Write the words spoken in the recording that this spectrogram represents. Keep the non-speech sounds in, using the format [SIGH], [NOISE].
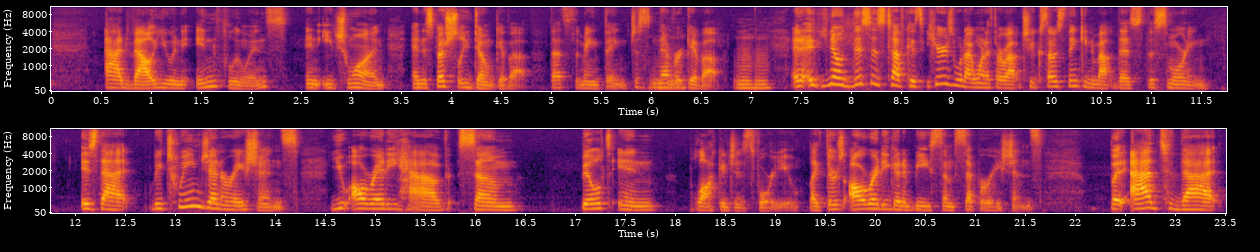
add value and influence in each one and especially don't give up that's the main thing just mm-hmm. never give up mm-hmm. and you know this is tough because here's what i want to throw out too because i was thinking about this this morning is that between generations you already have some built-in blockages for you. Like there's already going to be some separations. But add to that,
